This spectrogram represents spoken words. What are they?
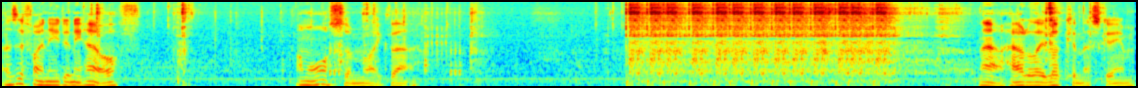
As if I need any health. I'm awesome like that. Now, how do they look in this game?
